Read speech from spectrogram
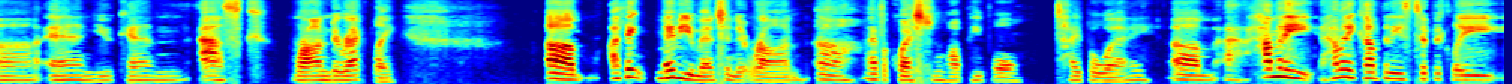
uh, and you can ask Ron directly. Um, I think maybe you mentioned it, Ron. Uh, I have a question while people type away. Um, how many how many companies typically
